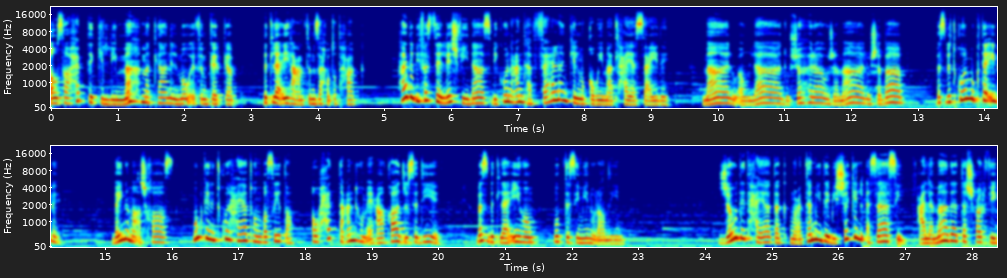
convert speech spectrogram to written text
أو صاحبتك اللي مهما كان الموقف مكركب بتلاقيها عم تمزح وتضحك؟ هذا بيفسر ليش في ناس بيكون عندها فعلا كل مقومات الحياة السعيدة. مال وأولاد وشهرة وجمال وشباب بس بتكون مكتئبة. بينما أشخاص ممكن تكون حياتهم بسيطة أو حتى عندهم إعاقات جسدية بس بتلاقيهم مبتسمين وراضيين جودة حياتك معتمدة بشكل أساسي على ماذا تشعر في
